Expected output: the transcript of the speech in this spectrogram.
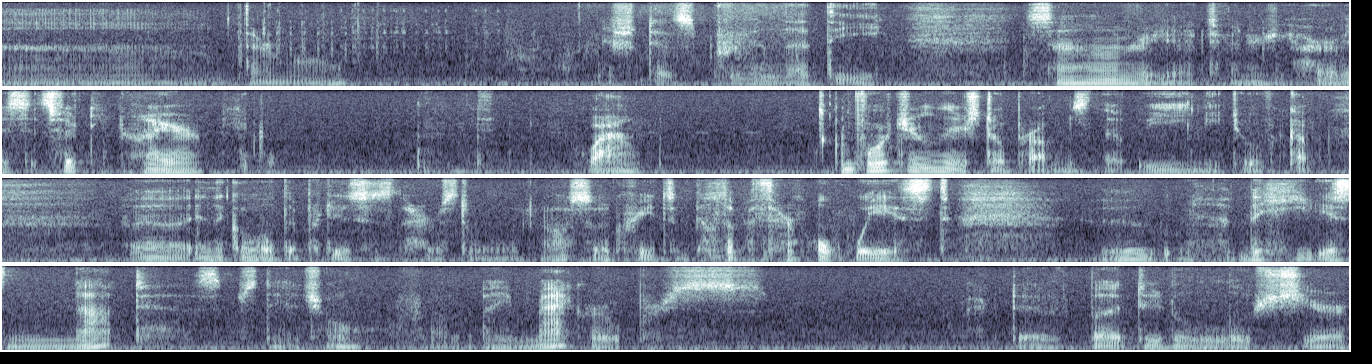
Uh, thermal. Mission has proven that the sound radioactive energy harvest is 15 higher. Wow. Unfortunately, there's still problems that we need to overcome. Uh, in the gold that produces the harvestable, it also creates a buildup of thermal waste. Ooh, the heat is not substantial from a macro perspective, but due to low shear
